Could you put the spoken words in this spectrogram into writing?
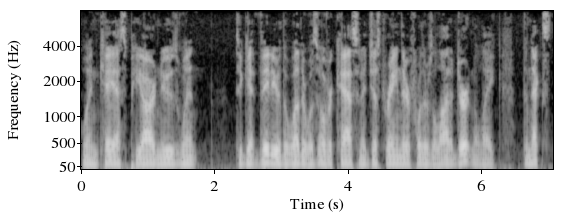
when KSPR News went to get video, the weather was overcast and it just rained, therefore there was a lot of dirt in the lake. The next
